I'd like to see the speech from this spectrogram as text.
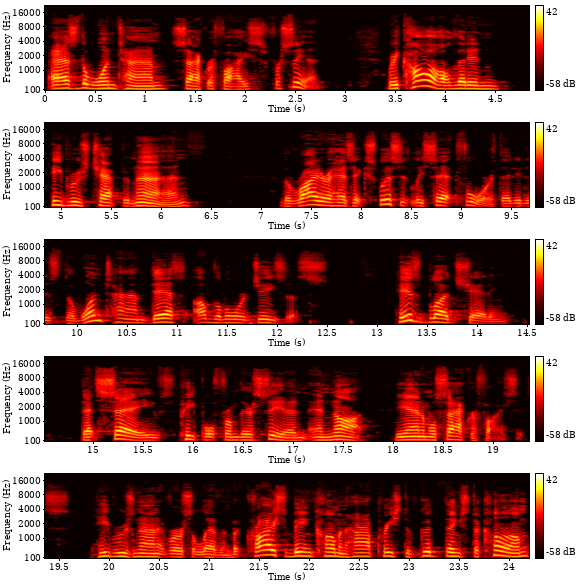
as the one time sacrifice for sin. Recall that in Hebrews chapter 9, the writer has explicitly set forth that it is the one time death of the Lord Jesus his blood shedding that saves people from their sin and not the animal sacrifices. Hebrews 9 at verse 11. But Christ being come and high priest of good things to come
